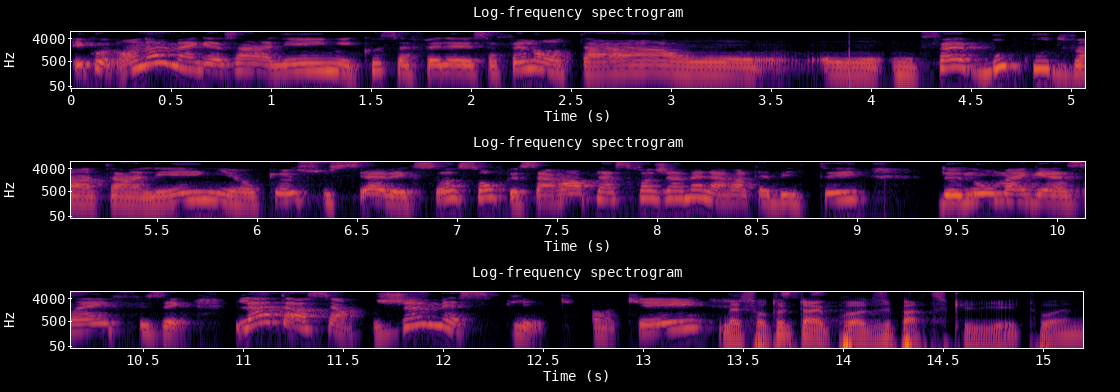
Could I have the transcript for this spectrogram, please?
Écoute, on a un magasin en ligne, écoute, ça fait, ça fait longtemps, on, on- on fait beaucoup de ventes en ligne, il n'y a aucun souci avec ça, sauf que ça ne remplacera jamais la rentabilité de nos magasins physiques. Là, attention, je m'explique, OK? Mais surtout que tu as un produit particulier, toi. là.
